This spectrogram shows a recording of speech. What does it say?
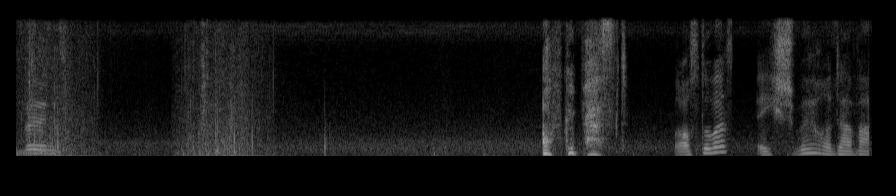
verwöhnt. Aufgepasst. Brauchst du was? Ich schwöre, da war...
